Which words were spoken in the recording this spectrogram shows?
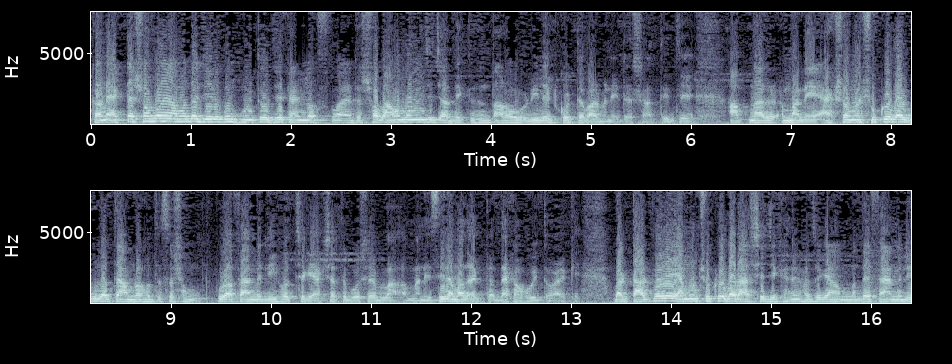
কারণ একটা সময় আমাদের যেরকম হইতো যে কাইন্ড অফ এটা সব আমার মনে হয় যে দেখতেছেন তারাও রিলেট করতে পারবেন এটার সাথে, যে আপনার মানে এক সময় শুক্রবার গুলোতে আমরা হতেছে পুরা ফ্যামিলি হচ্ছে গিয়ে একসাথে বসে মানে সিনেমা দেখা হইতো আর কি। বাট তারপরে এমন শুক্রবার আসে যেখানে হচ্ছে গিয়ে আমাদের ফ্যামিলি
